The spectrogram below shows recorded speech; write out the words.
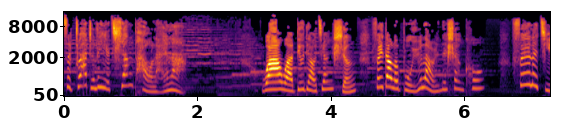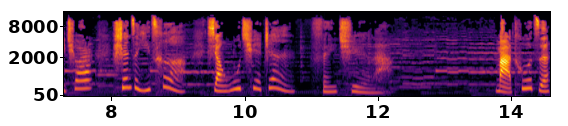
子抓着猎枪跑来了。娃娃丢掉缰绳，飞到了捕鱼老人的上空，飞了几圈，身子一侧，向乌鹊镇飞去了。马秃子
